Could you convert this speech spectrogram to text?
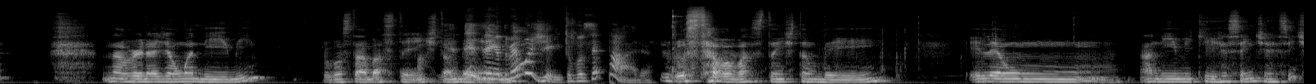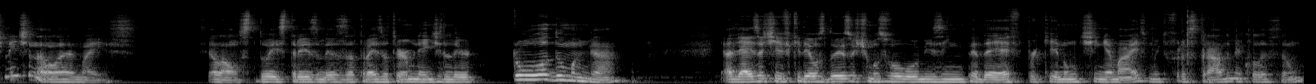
na verdade é um anime. Que eu gostava bastante É também. desenho do mesmo jeito, você para. Eu gostava bastante também. Ele é um anime que recente, recentemente não, né? Mas, sei lá, uns dois, três meses atrás eu terminei de ler todo o mangá. Aliás, eu tive que ler os dois últimos volumes em PDF porque não tinha mais, muito frustrado minha coleção.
